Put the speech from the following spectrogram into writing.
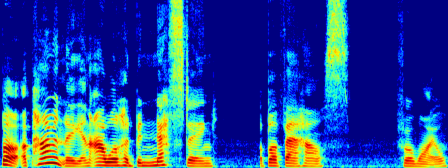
But apparently, an owl had been nesting above their house for a while.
